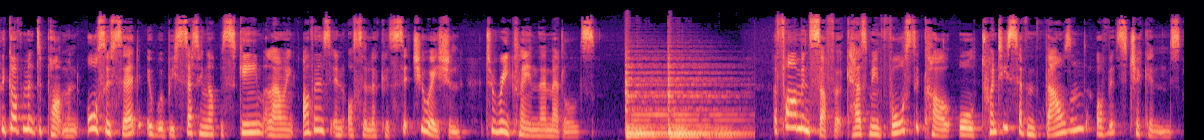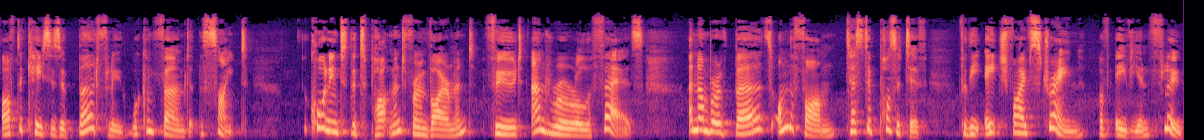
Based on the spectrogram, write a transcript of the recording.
The government department also said it would be setting up a scheme allowing others in Ousalice's situation to reclaim their medals. A farm in Suffolk has been forced to cull all 27,000 of its chickens after cases of bird flu were confirmed at the site. According to the Department for Environment, Food and Rural Affairs, a number of birds on the farm tested positive for the H5 strain of avian flu.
